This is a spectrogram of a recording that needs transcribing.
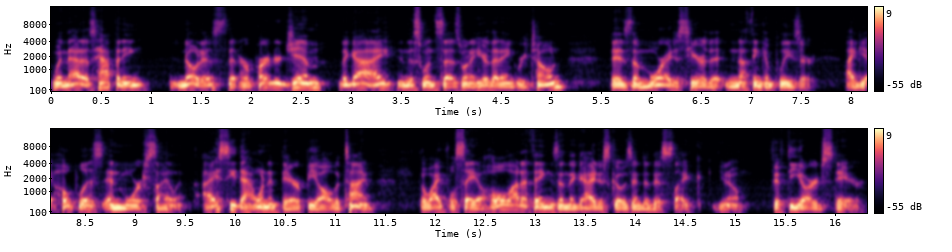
When that is happening, notice that her partner Jim, the guy, and this one says, when I hear that angry tone, is the more I just hear that nothing can please her. I get hopeless and more silent. I see that one in therapy all the time. The wife will say a whole lot of things, and the guy just goes into this, like, you know, 50 yard stare,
